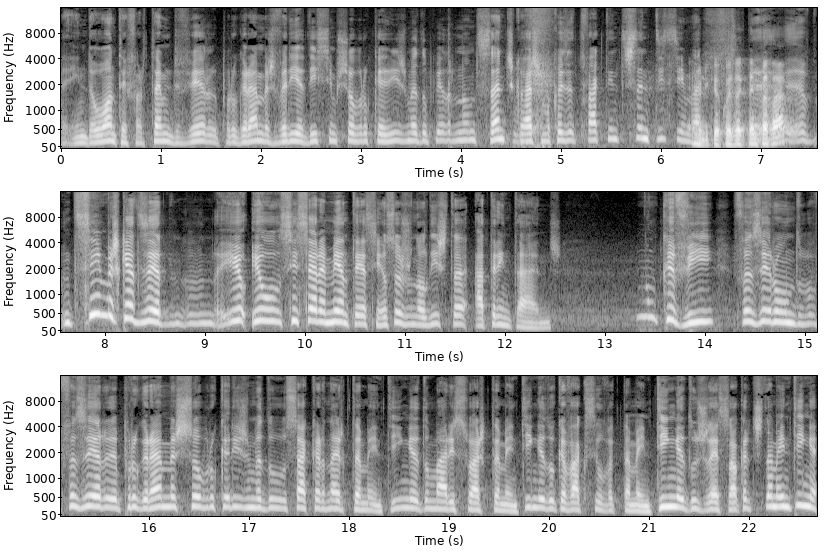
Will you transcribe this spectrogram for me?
Ainda ontem fartei-me de ver programas variadíssimos sobre o carisma do Pedro Nuno Santos, que eu acho uma coisa de facto interessantíssima. A única coisa que tem para dar? Eh, sim, mas quer dizer, eu, eu sinceramente, é assim, eu sou jornalista há 30 anos. Nunca vi fazer, um, fazer programas sobre o carisma do Sá Carneiro, que também tinha, do Mário Soares, que também tinha, do Cavaco Silva, que também tinha, do José Sócrates, também tinha,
